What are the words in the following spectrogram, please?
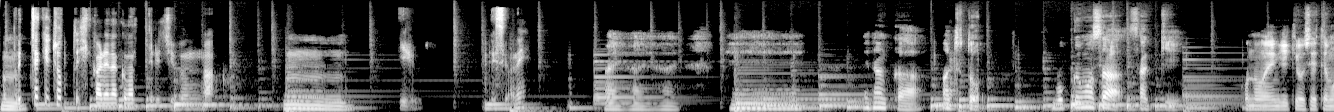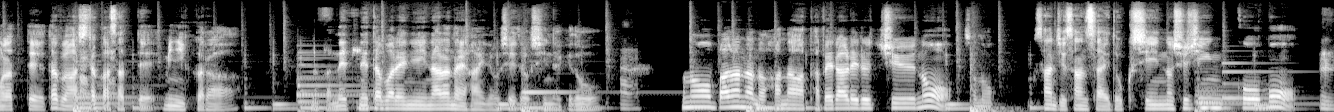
うんぶっちゃけちょっと惹かれなくなってる自分がうんいるんですよね。はいはいはい。へえ。え、なんか、まあちょっと、僕もさ、さっき、この演劇教えてもらって、多分明日か明後日見に行くから、なんかネネタバレにならない範囲で教えてほしいんだけど、うん。このバナナの花は食べられる中の、その33歳独身の主人公も、うん。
